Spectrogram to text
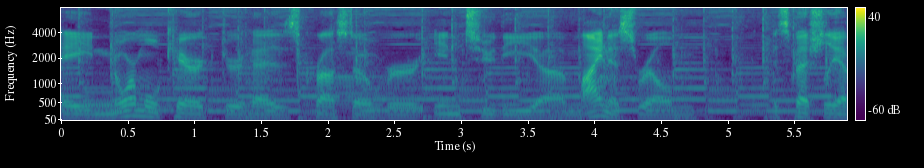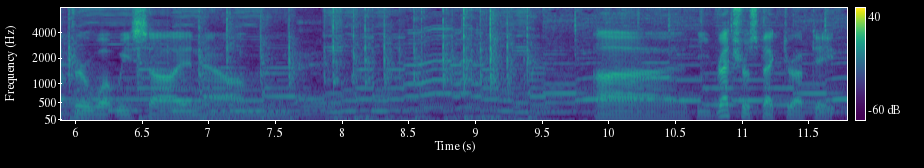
a normal character has crossed over into the uh, minus realm, especially after what we saw in um, uh, the Retrospector update.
